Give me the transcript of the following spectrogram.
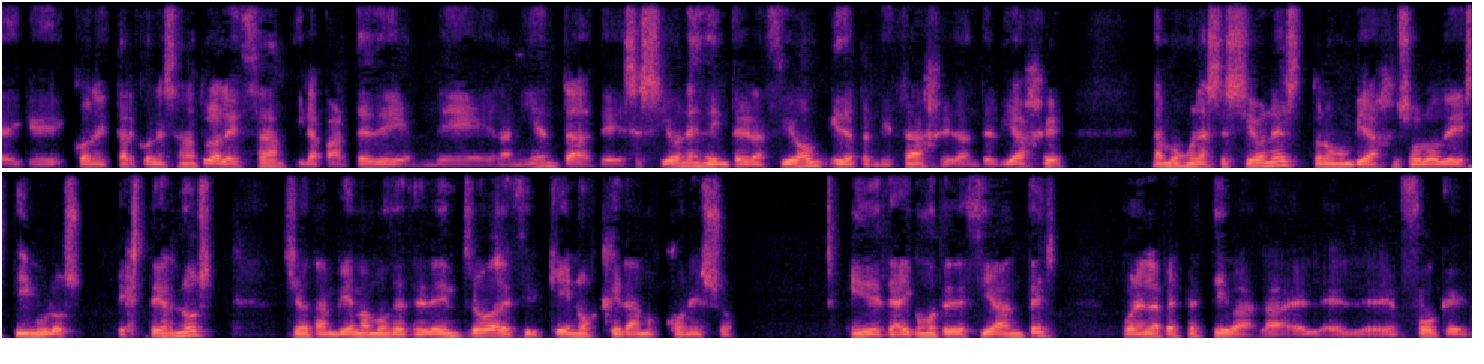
hay que conectar con esa naturaleza y la parte de, de herramientas, de sesiones de integración y de aprendizaje. Durante el viaje damos unas sesiones, esto no es un viaje solo de estímulos externos, sino también vamos desde dentro a decir qué nos quedamos con eso. Y desde ahí, como te decía antes, poner la perspectiva, el, enfoque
